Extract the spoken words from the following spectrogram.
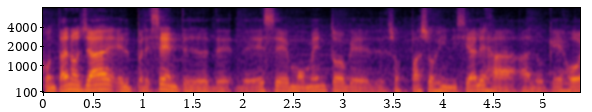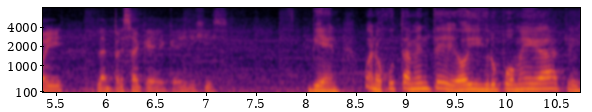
contanos ya el presente de, ese momento, que, de esos pasos iniciales a, lo que es hoy la empresa que, dirigís. Bien, bueno, justamente hoy Grupo Omega, que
